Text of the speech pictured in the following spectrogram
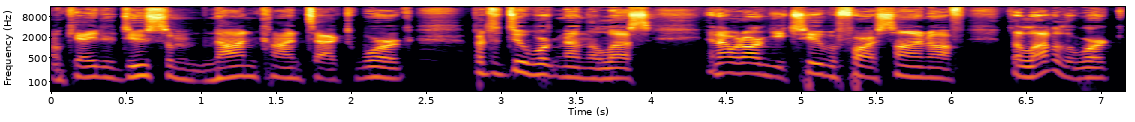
okay, to do some non contact work, but to do work nonetheless. And I would argue, too, before I sign off, that a lot of the work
